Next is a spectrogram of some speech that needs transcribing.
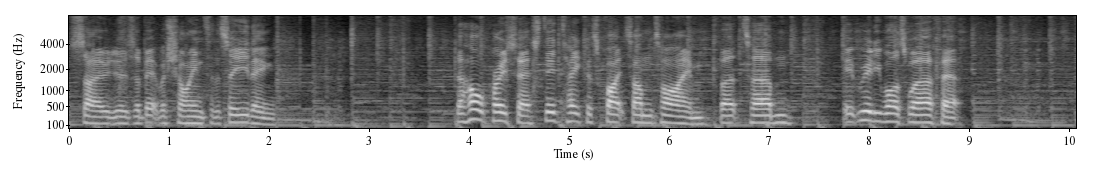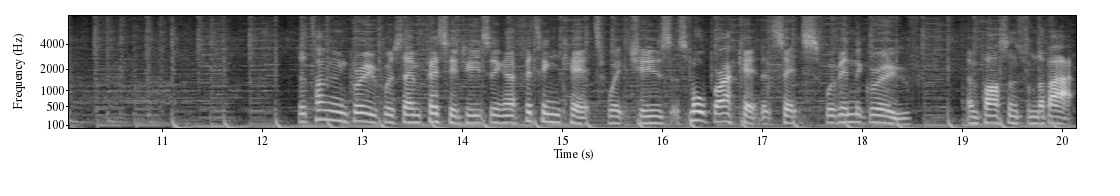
so there's a bit of a shine to the ceiling. The whole process did take us quite some time, but um, it really was worth it. The tongue and groove was then fitted using a fitting kit which is a small bracket that sits within the groove and fastens from the back.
